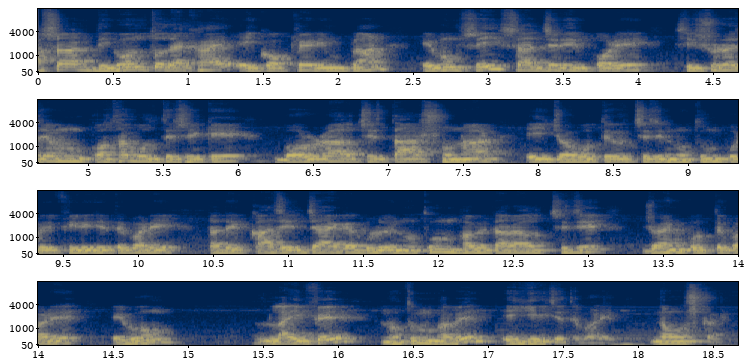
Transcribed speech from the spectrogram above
আশার দিগন্ত দেখায় এই ককলিয়ার ইমপ্লান্ট এবং সেই সার্জারির পরে শিশুরা যেমন কথা বলতে শেখে, বড়রা হচ্ছে তার শোনার এই জগতে হচ্ছে যে নতুন করে ফিরে যেতে পারে, তাদের কাজের জায়গাগুলোয় নতুনভাবে তারা হচ্ছে যে জয়েন করতে পারে এবং লাইফে নতুনভাবে এগিয়ে যেতে পারে। নমস্কার।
